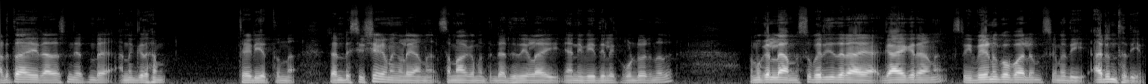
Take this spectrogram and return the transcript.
അടുത്തതായി രാധാകൃഷ്ണൻ ചേട്ടന്റെ അനുഗ്രഹം തേടിയെത്തുന്ന രണ്ട് ശിഷ്യഗണങ്ങളെയാണ് സമാഗമത്തിന്റെ അതിഥികളായി ഞാൻ ഈ വേദിയിലേക്ക് കൊണ്ടുവരുന്നത്. നമുക്കെല്ലാം സുപരിചിതരായ ഗായകരാണ് ശ്രീ വേണുഗോപാലും ശ്രീമതി അരുന്ധതിയും.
